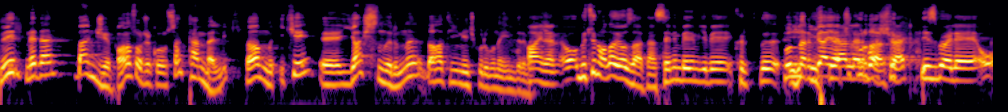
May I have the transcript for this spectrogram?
Bir, neden? Bence bana soracak olursan tembellik. Tamam mı? İki, e, yaş sınırını daha teenage grubuna indirmek. Aynen. O bütün olay o zaten. Senin benim gibi 40'lı Bunların bir ayağı çukurda artık. ver. Biz böyle o-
